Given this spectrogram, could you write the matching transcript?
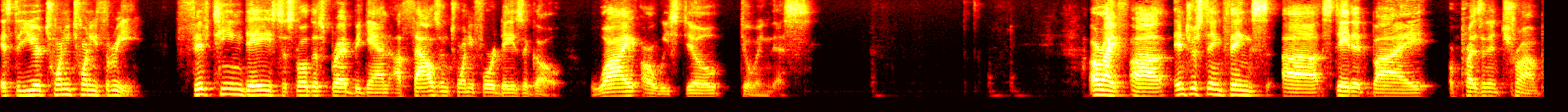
It's the year 2023. 15 days to slow the spread began 1,024 days ago. Why are we still doing this? All right. Uh, interesting things uh, stated by President Trump.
